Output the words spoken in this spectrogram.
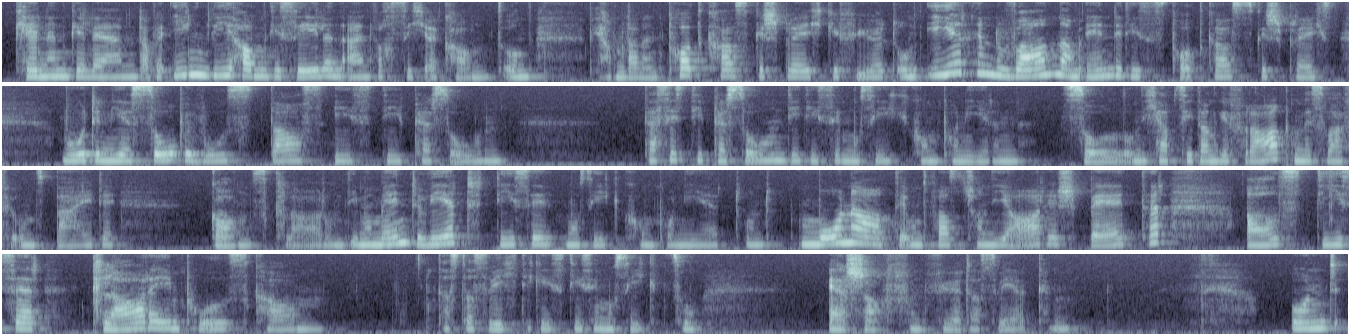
kennengelernt. Aber irgendwie haben die Seelen einfach sich erkannt und wir haben dann ein Podcast-Gespräch geführt und irgendwann am Ende dieses Podcast-Gesprächs wurde mir so bewusst, das ist die Person. Das ist die Person, die diese Musik komponieren soll. Und ich habe sie dann gefragt und es war für uns beide ganz klar. Und im Moment wird diese Musik komponiert. Und Monate und fast schon Jahre später, als dieser klare Impuls kam, dass das wichtig ist, diese Musik zu erschaffen für das Wirken. Und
